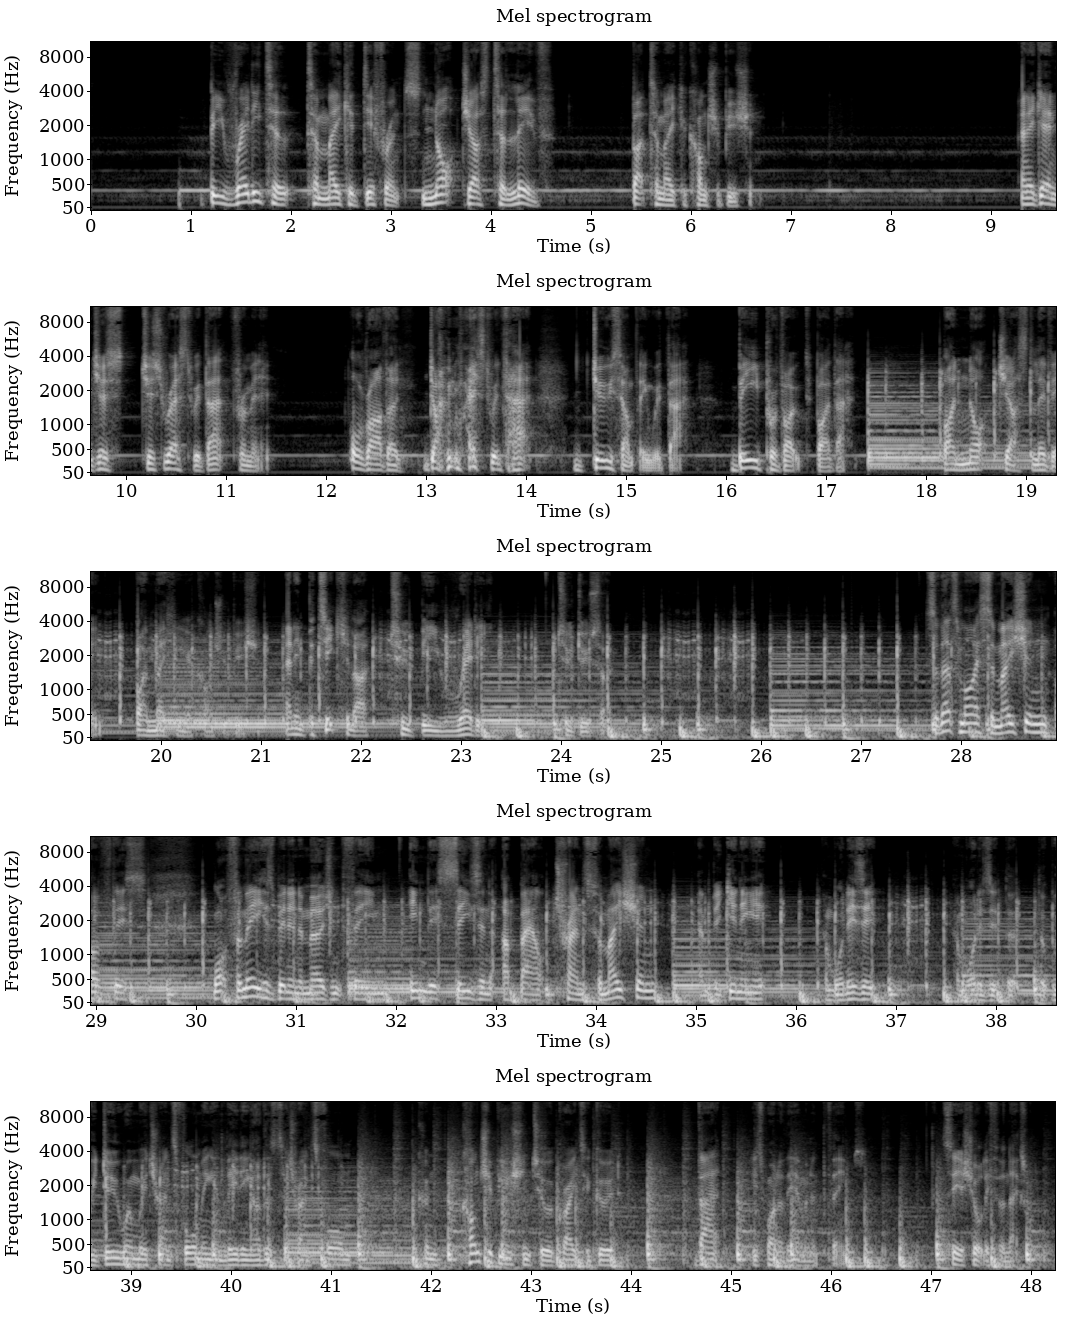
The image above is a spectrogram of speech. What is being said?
be ready to to make a difference, not just to live, but to make a contribution. And again, just just rest with that for a minute. Or rather, don't rest with that. Do something with that. Be provoked by that. By not just living, by making a contribution. And in particular, to be ready to do so. So that's my summation of this, what for me has been an emergent theme in this season about transformation and beginning it, and what is it, and what is it that, that we do when we're transforming and leading others to transform. Con- contribution to a greater good, that is one of the eminent themes. See you shortly for the next one.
